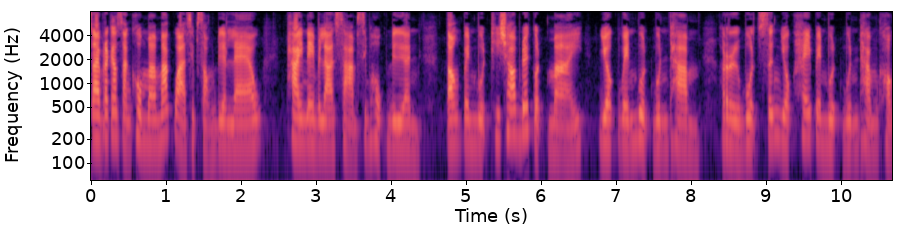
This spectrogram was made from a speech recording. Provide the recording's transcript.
จ่ายประกันสังคมมามากกว่า 12 เดือนแล้ว ภายในเวลา 36 เดือน ต้องเป็นบุตรที่ชอบด้วยกฎหมาย ยกเว้นบุตรบุญธรรม หรือบุตรซึ่งยกให้เป็นบุตรบุญธรรมของ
